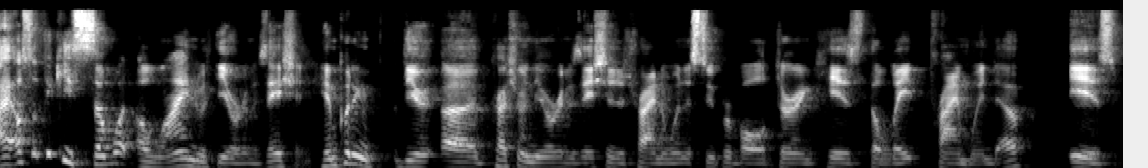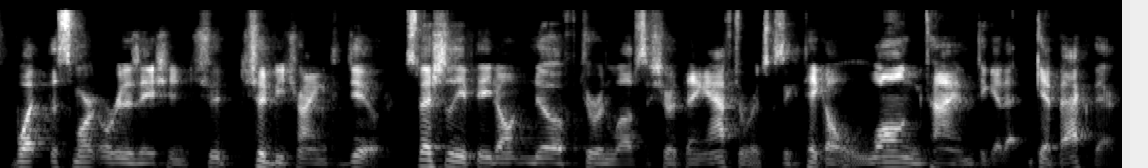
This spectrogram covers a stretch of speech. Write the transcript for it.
I also think he's somewhat aligned with the organization. Him putting the uh, pressure on the organization to try and win a Super Bowl during his the late prime window is what the smart organization should should be trying to do, especially if they don't know if Jordan Love's a sure thing afterwards, because it can take a long time to get get back there.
